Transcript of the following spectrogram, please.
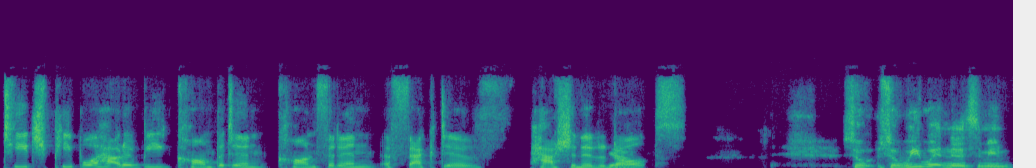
teach people how to be competent confident effective passionate adults So, so we witnessed, I mean,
